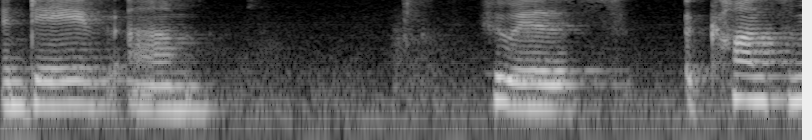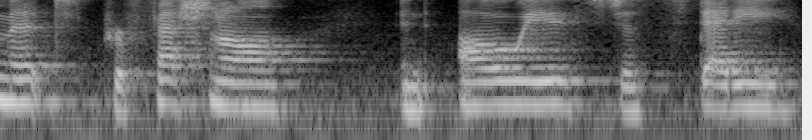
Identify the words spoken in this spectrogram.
And Dave, um, who is a consummate professional and always just steady,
